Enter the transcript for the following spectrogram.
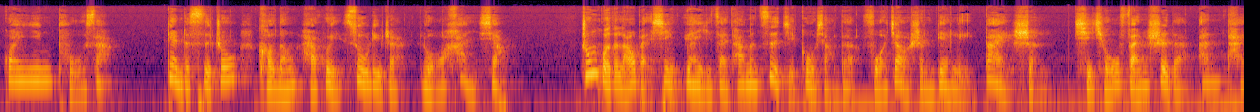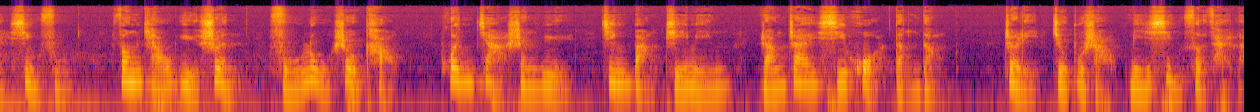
观音菩萨。殿的四周可能还会肃立着罗汉像。中国的老百姓愿意在他们自己构想的佛教神殿里拜神，祈求凡事的安泰幸福、风调雨顺、福禄寿考。婚嫁生育、金榜题名、攘灾息祸等等，这里就不少迷信色彩了。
